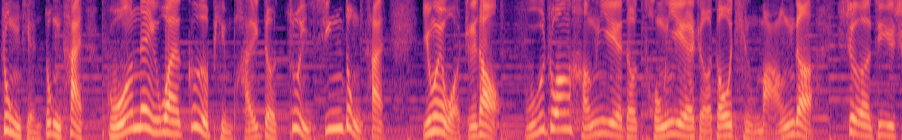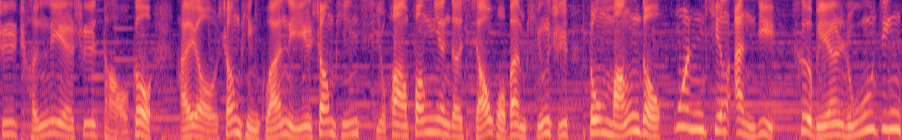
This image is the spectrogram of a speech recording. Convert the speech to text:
重点动态，国内外各品牌的最新动态。因为我知道。服装行业的从业者都挺忙的，设计师、陈列师、导购，还有商品管理、商品企划方面的小伙伴，平时都忙得昏天暗地。特别如今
